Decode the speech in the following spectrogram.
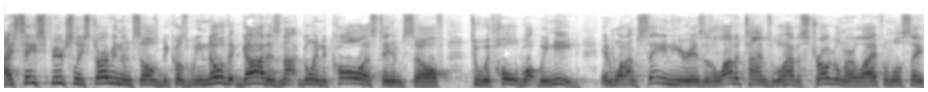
I say spiritually starving themselves because we know that God is not going to call us to Himself to withhold what we need. And what I'm saying here is, is a lot of times we'll have a struggle in our life and we'll say,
